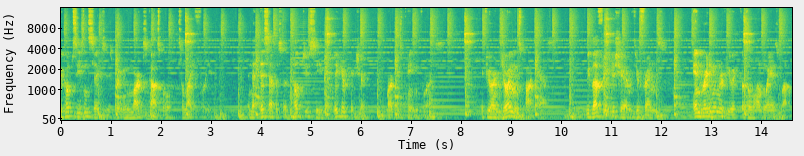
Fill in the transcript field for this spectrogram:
We hope season 6 is bringing Mark's gospel to life for you, and that this episode helped you see the bigger picture Mark is painting for us. If you are enjoying this podcast, we'd love for you to share it with your friends, and rating and review it goes a long way as well.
